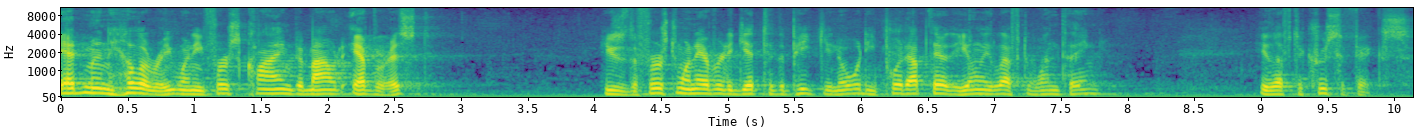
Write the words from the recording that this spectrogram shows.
Edmund Hillary, when he first climbed Mount Everest, he was the first one ever to get to the peak. You know what he put up there? He only left one thing. He left a crucifix,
